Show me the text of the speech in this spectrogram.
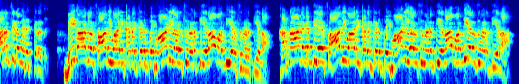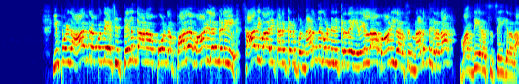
அரசிடம் இருக்கிறது. பீகார்ல சாதிவாரி கணக்கெடுப்பை மாநில அரசு நடத்தியதா மத்திய அரசு நடத்தியதா? கர்நாடகத்திலே சாதிவாரி கணக்கெடுப்பை மாநில அரசு நடத்தியதா மத்திய அரசு நடத்தியதா? இப்பொழுது ஆந்திர பிரதேஷ் தெலுங்கானா போன்ற பல மாநிலங்களில் சாதிவாரி கணக்கெடுப்பு நடந்து கொண்டிருக்கிறதே இதையெல்லாம் மாநில அரசு நடத்துகிறதா மத்திய அரசு செய்கிறதா?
